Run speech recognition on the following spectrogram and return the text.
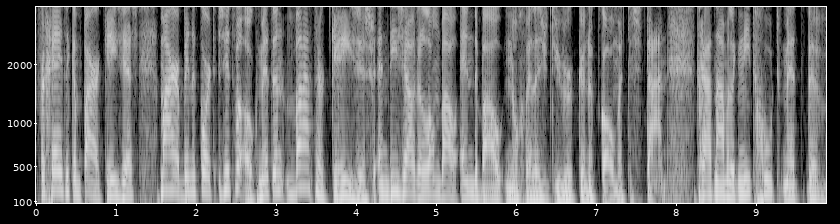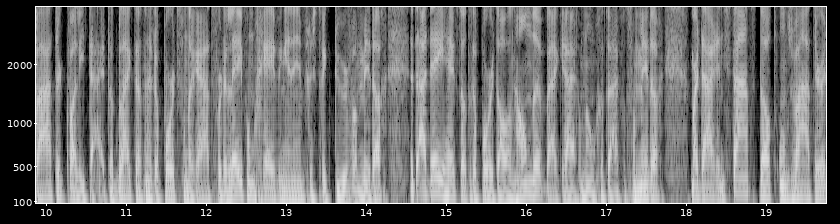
vergeet ik een paar crises. Maar binnenkort zitten we ook met een watercrisis. En die zou de landbouw en de bouw nog wel eens duur kunnen komen te staan. Het gaat namelijk niet goed met de waterkwaliteit. Dat blijkt uit een rapport van de Raad voor de Leefomgeving en Infrastructuur vanmiddag. Het AD heeft dat rapport al in handen. Wij krijgen hem ongetwijfeld vanmiddag. Maar daarin staat dat ons water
